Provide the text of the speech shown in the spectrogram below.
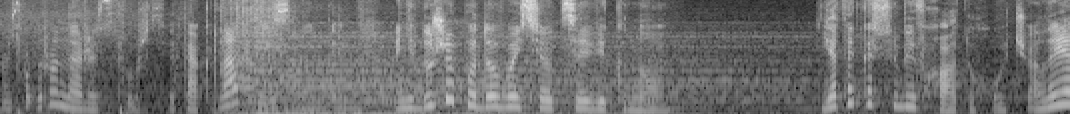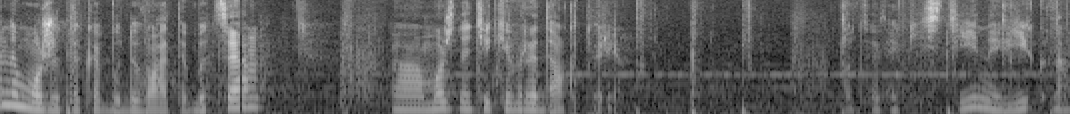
Розберу на ресурси. Так, натиснути. Мені дуже подобається оце вікно. Я таке собі в хату хочу, але я не можу таке будувати, бо це а, можна тільки в редакторі. Оце такі стіни, вікна.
